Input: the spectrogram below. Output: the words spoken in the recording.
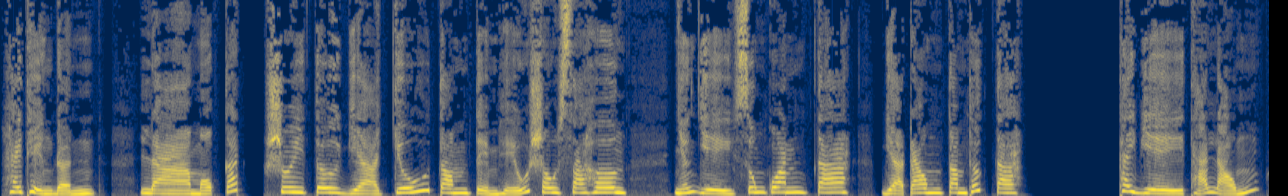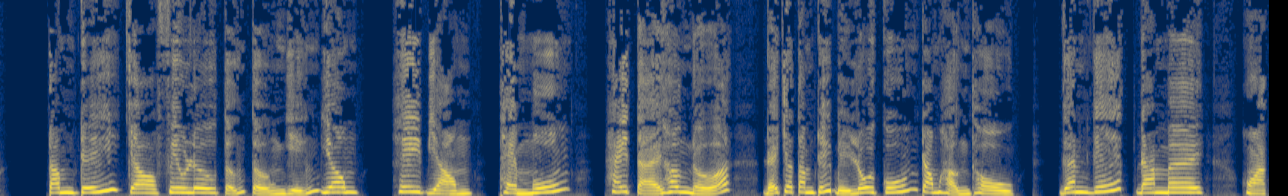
hay thiền định là một cách suy tư và chú tâm tìm hiểu sâu xa hơn những gì xung quanh ta và trong tâm thức ta. Thay vì thả lỏng, tâm trí cho phiêu lưu tưởng tượng diễn dông, hy vọng, thèm muốn, hay tệ hơn nữa, để cho tâm trí bị lôi cuốn trong hận thù, ganh ghét, đam mê, hoặc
